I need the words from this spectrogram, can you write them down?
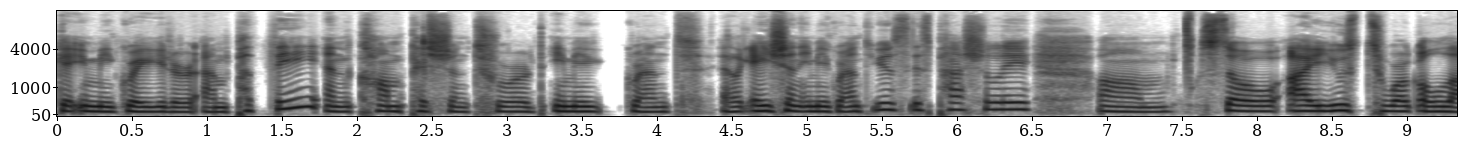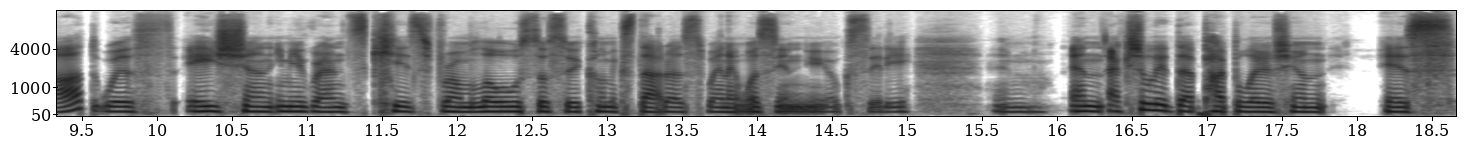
gave me greater empathy and compassion toward immigrant, like Asian immigrant youth, especially. Um, so I used to work a lot with Asian immigrants, kids from low socioeconomic status when I was in New York City, and and actually that population is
